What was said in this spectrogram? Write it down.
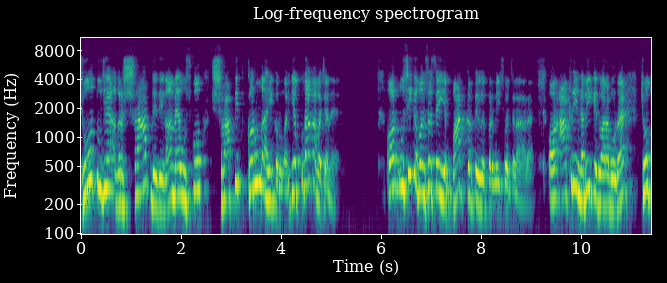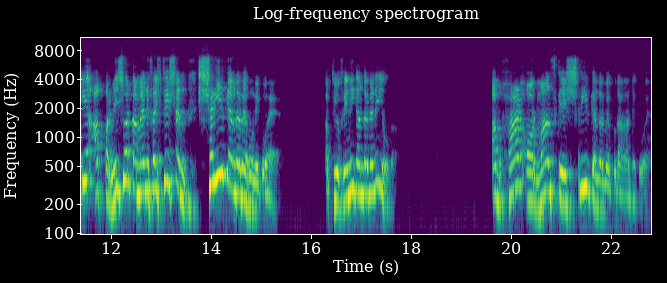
जो तुझे अगर श्राप दे देगा, मैं उसको श्रापित करूँगा ही करूँगा। यह खुदा का वचन है। और उसी के वंश से ये बात करते हुए परमेश्वर चला आ रहा है। और आखिरी नबी के द्वारा बोल रहा है, क्योंकि अब परमेश्वर का मैनिफेस्टेशन शरीर के अंदर में होने को है। अब थियोफेनी के अंदर में नहीं होगा। अब हाड़ और मांस के शरीर के अंदर में खुदा आने को है।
